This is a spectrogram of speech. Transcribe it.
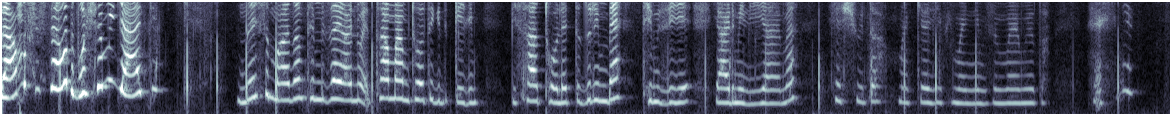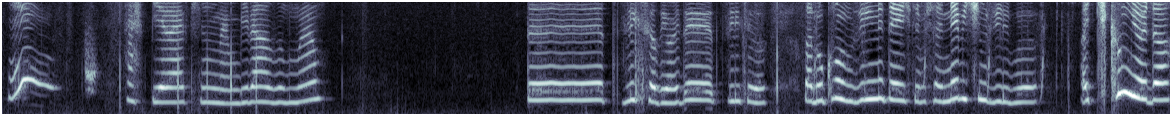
Ben bu süslü havada boşa mı geldim? Neyse madem temizle yardım et. Tamam ben tuvalete gidip geleyim. Bir saat tuvalette durayım be. Temizliğe yardım edeceğime. Ya şurada makyaj yapayım annem izin vermiyordu. Heh, birazından birazından. Dıt zil çalıyor dıt zil çalıyor. Lan okulun zilini değiştirmişler. Ne biçim zil bu? Ay çıkılmıyor da.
